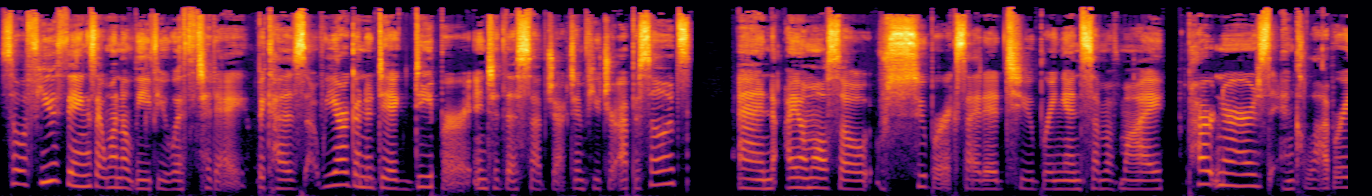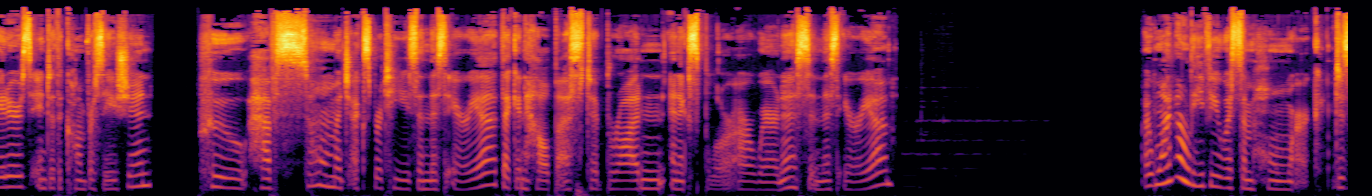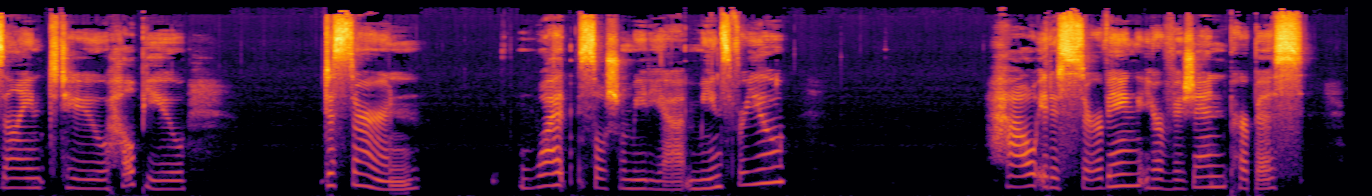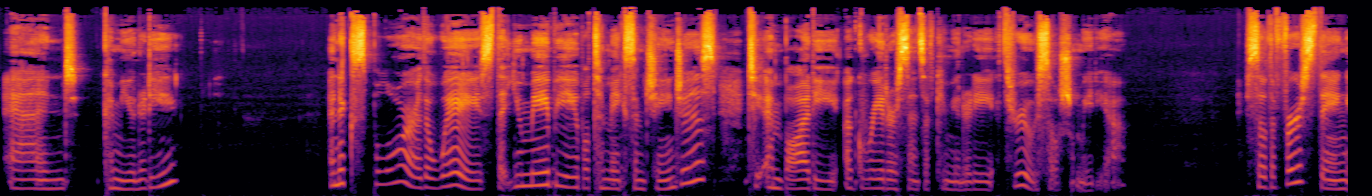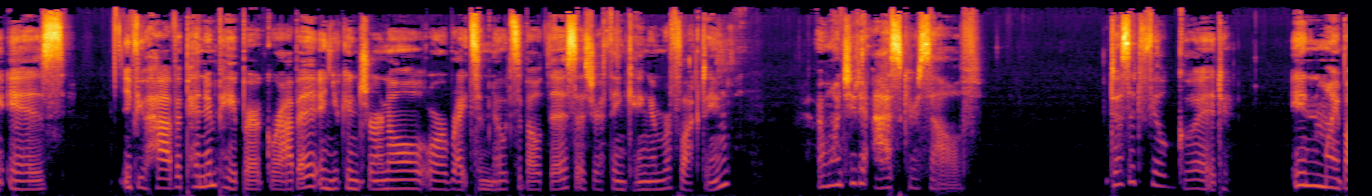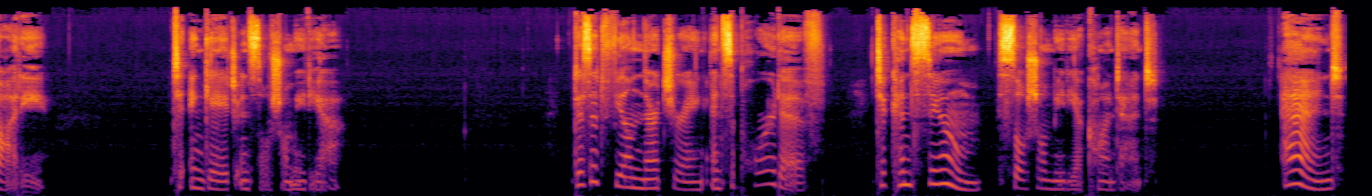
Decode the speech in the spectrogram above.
So, a few things I want to leave you with today because we are going to dig deeper into this subject in future episodes. And I am also super excited to bring in some of my partners and collaborators into the conversation who have so much expertise in this area that can help us to broaden and explore our awareness in this area. I want to leave you with some homework designed to help you discern what social media means for you, how it is serving your vision, purpose, and community, and explore the ways that you may be able to make some changes to embody a greater sense of community through social media. So, the first thing is if you have a pen and paper, grab it and you can journal or write some notes about this as you're thinking and reflecting. I want you to ask yourself Does it feel good in my body to engage in social media? Does it feel nurturing and supportive to consume social media content? And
